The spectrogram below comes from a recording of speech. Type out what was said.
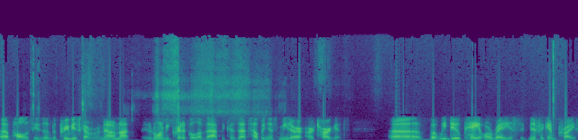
uh, policies of the previous government. Now, I'm not. I don't want to be critical of that because that's helping us meet our, our targets. Uh, but we do pay already a significant price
